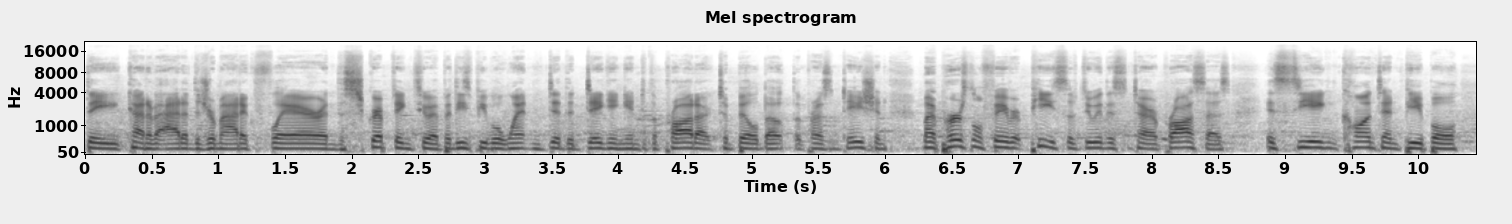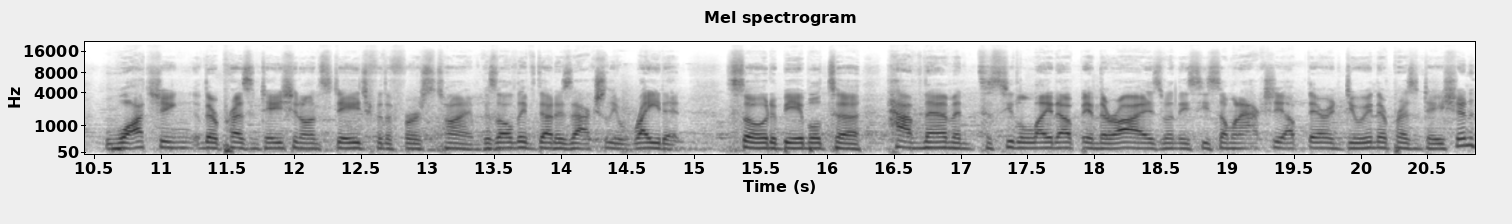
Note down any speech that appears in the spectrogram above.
they kind of added the dramatic flair and the scripting to it. But these people went and did the digging into the product to build out the presentation. My personal favorite piece of doing this entire process is seeing content people watching their presentation on stage for the first time because all they've done is actually write it. So to be able to have them and to see the light up in their eyes when they see someone actually up there and doing their presentation,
